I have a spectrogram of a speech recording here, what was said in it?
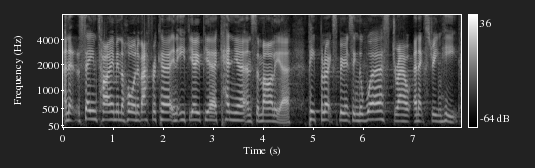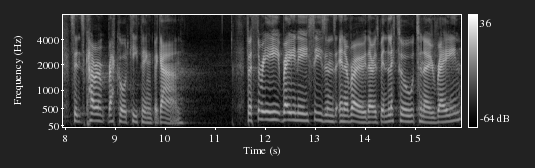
And at the same time, in the Horn of Africa, in Ethiopia, Kenya, and Somalia, people are experiencing the worst drought and extreme heat since current record keeping began. For three rainy seasons in a row, there has been little to no rain,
